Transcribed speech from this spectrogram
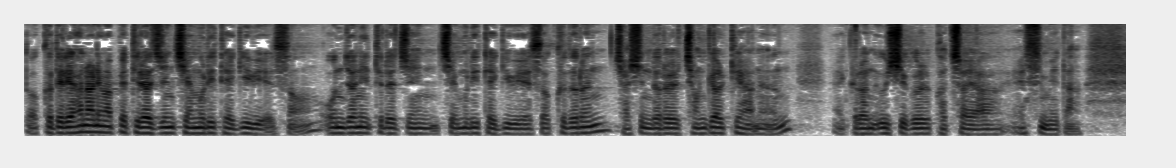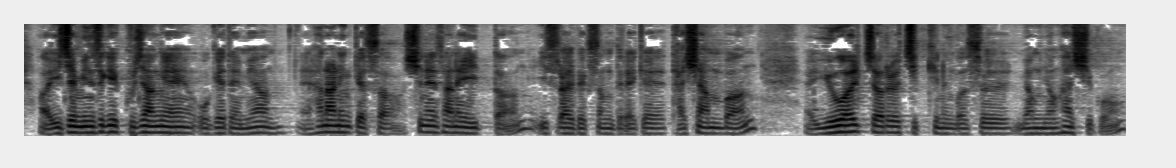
또 그들이 하나님 앞에 드려진 제물이 되기 위해서 온전히 드려진 제물이 되기 위해서 그들은 자신들을 정결케 하는 그런 의식을 거쳐야 했습니다. 어, 이제 민수기 9장에 오게 되면 하나님께서 신의 산에 있던 이스라엘 백성들에게 다시 한번 유월절을 지키는 것을 명령하시고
